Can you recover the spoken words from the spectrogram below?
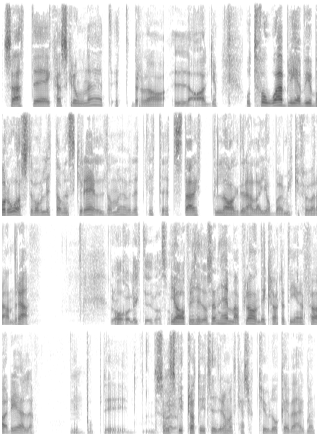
Så att eh, Karlskrona är ett, ett bra lag. Och tvåa blev ju Borås. Det var väl lite av en skräll. De är väl ett, lite, ett starkt lag där alla jobbar mycket för varandra. Bra Och- kollektiv alltså. Ja, precis. Och sen hemmaplan. Det är klart att det ger en fördel. Det, Mm. det, Så som vi, det. vi pratade ju tidigare om att det kanske är kul att åka iväg, men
